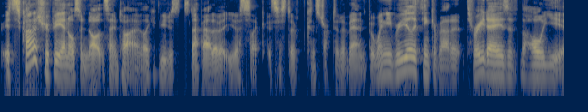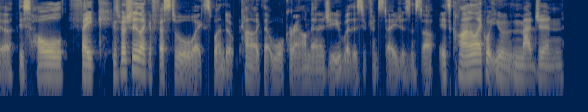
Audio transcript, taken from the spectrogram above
it's kind of trippy and also not at the same time. Like, if you just snap out of it, you just like, it's just a constructed event. But when you really think about it, three days of the whole year, this whole fake, especially like a festival like Splendour, kind of like that walk around energy where there's different stages and stuff. It's kind of like what you imagine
